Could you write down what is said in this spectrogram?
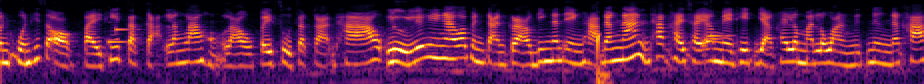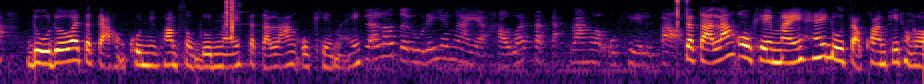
มันควรที่จะออกไปที่จักระล่างๆของเรา ไปสู่จักระเท้า หรือเรียกง่าย ๆ ว่าเป็นการ grounding นั่นเองค่ะ ดังนั้นถ้าใครใช้อเมทิสอยากให้ระมัดระวังนิดนึงนะคะ ดูด้วยว่าจักระของคุณมีความสมดุลไหมจักระล่างโอเคไหมแล้วเราจะรู้ได้ยังไงอะคะว่าจักระล่างเราโอเคหรือเปล่าจักระล่างโอเคไหมให้ดูจากความคิดของเรา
